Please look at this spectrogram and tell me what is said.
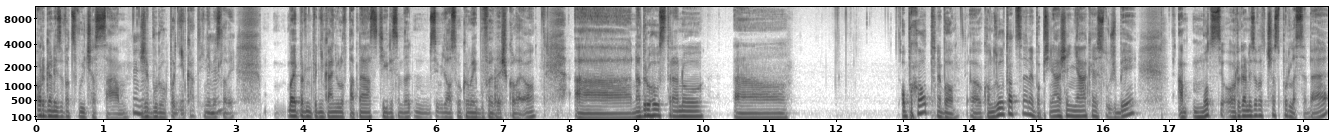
organizovat svůj čas sám, mm-hmm. že budu podnikat, jinými mm-hmm. slovy moje první podnikání bylo v 15, kdy jsem si udělal soukromý bufet ve škole. Jo? A na druhou stranu a, obchod nebo konzultace nebo přinášení nějaké služby a moc si organizovat čas podle sebe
